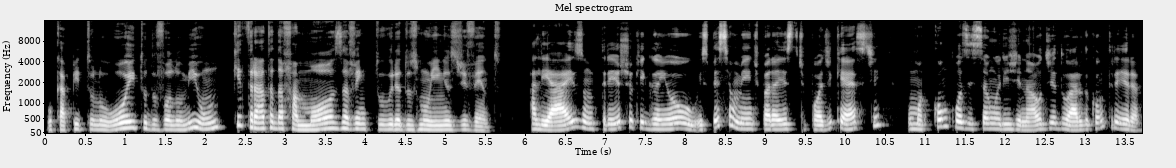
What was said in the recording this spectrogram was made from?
o capítulo 8 do volume 1, que trata da famosa aventura dos moinhos de vento. Aliás, um trecho que ganhou especialmente para este podcast uma composição original de Eduardo Contreira.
